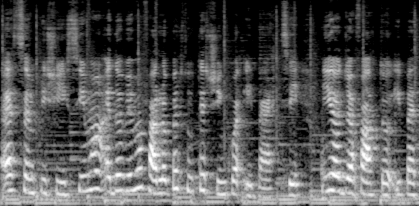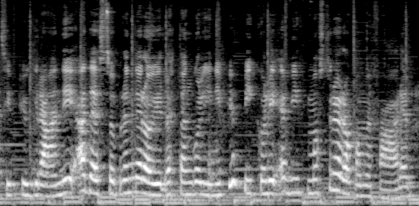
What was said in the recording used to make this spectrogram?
è semplicissimo e dobbiamo farlo per tutti e cinque i pezzi. Io ho già fatto i pezzi più grandi adesso prenderò i rettangolini più piccoli e vi mostrerò come fare.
